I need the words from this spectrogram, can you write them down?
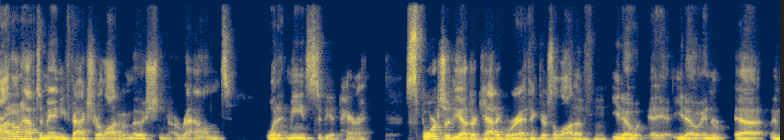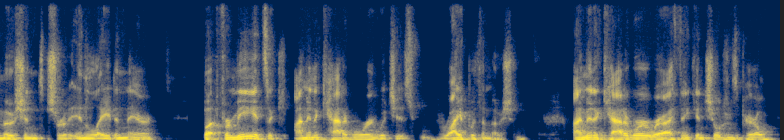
I don't have to manufacture a lot of emotion around what it means to be a parent. Sports are the other category. I think there's a lot of mm-hmm. you know uh, you know in, uh, emotion sort of inlaid in there. But for me, it's a I'm in a category which is ripe with emotion. I'm in a category where I think in children's apparel,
